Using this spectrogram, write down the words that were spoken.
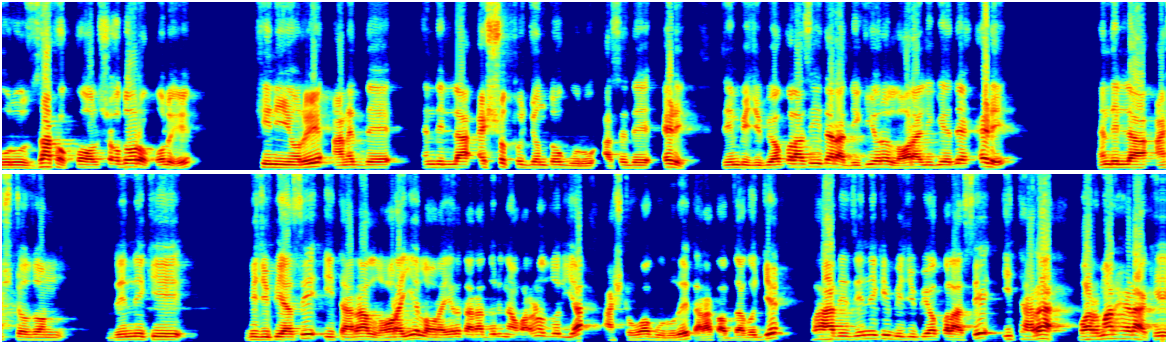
গুরু জাক কল সদর কলে খিনিয়রে আনে দে হেন্দিল্লা একশো পর্যন্ত গুরু আছে দে এড়ে জিম বিজেপি অকল আছে তারা দিকিয়রে লড়াই লিগিয়ে দে হেডে হেন্দিল্লা আষ্টজন যিনি নাকি বিজেপি আছে ইতারা লড়াইয়ে লড়াইয়ের তারা ধরি না হারানো জরিয়া আষ্টওয়া গুরুরে তারা কবজা করছে ভাদে যে নাকি বিজেপি অকল আছে ইতারা বর্মার হেডাকে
